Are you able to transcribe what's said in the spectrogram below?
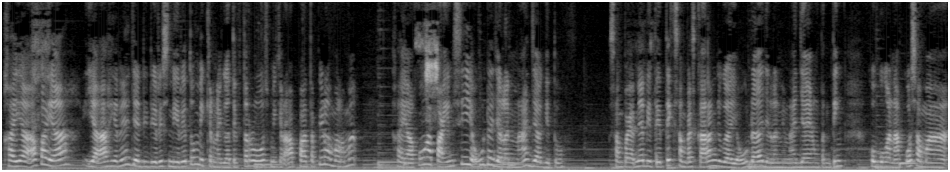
kayak apa ya? Ya akhirnya jadi diri sendiri tuh mikir negatif terus mikir apa. Tapi lama-lama kayak aku ngapain sih? Ya udah jalanin aja gitu sampainya di titik sampai sekarang juga ya udah jalanin aja. Yang penting hubungan aku sama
